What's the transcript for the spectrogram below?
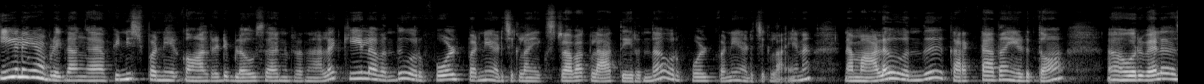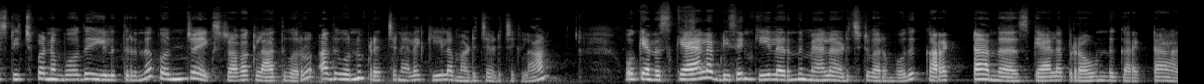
கீழேயும் அப்படி தாங்க ஃபினிஷ் பண்ணியிருக்கோம் ஆல்ரெடி ப்ளவுஸாங்கிறதுனால கீழே வந்து ஒரு ஃபோல்ட் பண்ணி அடிச்சுக்கலாம். எக்ஸ்ட்ராவாக கிளாத் இருந்தால் ஒரு ஃபோல்ட் பண்ணி அடிச்சுக்கலாம். ஏன்னா நம்ம அளவு வந்து கரெக்டாக தான் எடுத்தோம். ஒரு வேளை ஸ்டிச் பண்ணும்போது இழுத்துருந்தா கொஞ்சம் எக்ஸ்ட்ராவாக கிளாத் வரும். அது ஒன்றும் பிரச்சனை இல்லை. கீழே மடித்து அடிச்சுக்கலாம். ஓகே அந்த ஸ்கேலப் டிசைன் கீழே இருந்து மேலே அடிச்சுட்டு வரும்போது கரெக்டாக அந்த ஸ்கேலப் ரவுண்டு கரெக்டாக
